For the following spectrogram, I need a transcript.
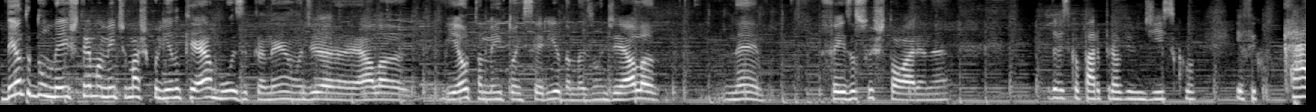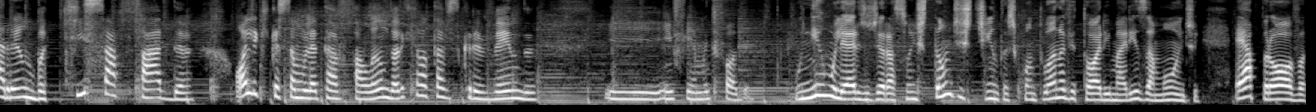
dentro de um meio extremamente masculino que é a música, né? Onde ela e eu também estou inserida, mas onde ela, né, fez a sua história, né? Toda vez que eu paro pra ouvir um disco, eu fico, caramba, que safada! Olha o que, que essa mulher tava falando, olha o que ela tava escrevendo. E, enfim, é muito foda. Unir mulheres de gerações tão distintas quanto Ana Vitória e Marisa Monte é a prova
